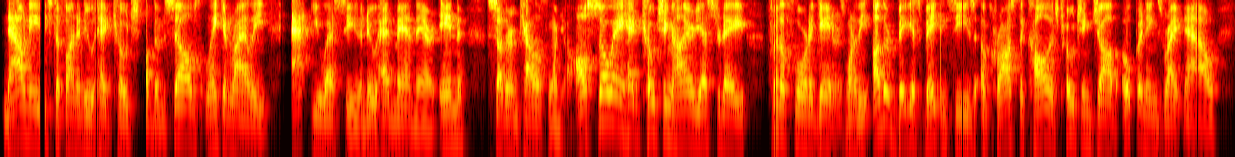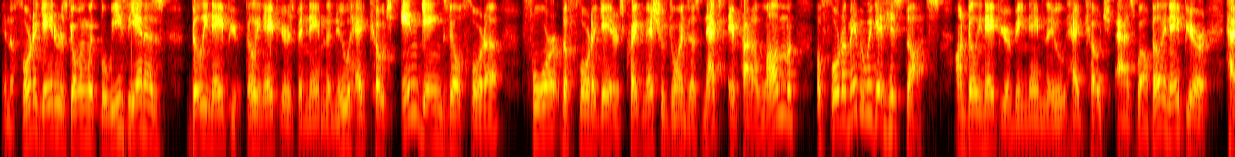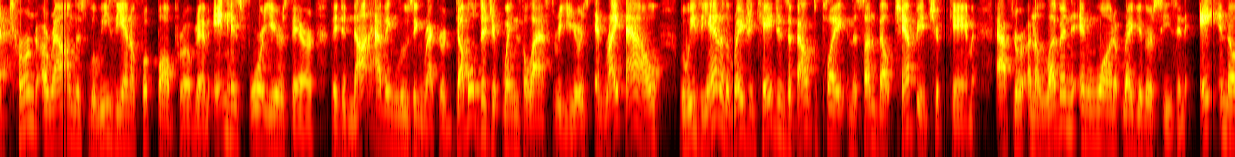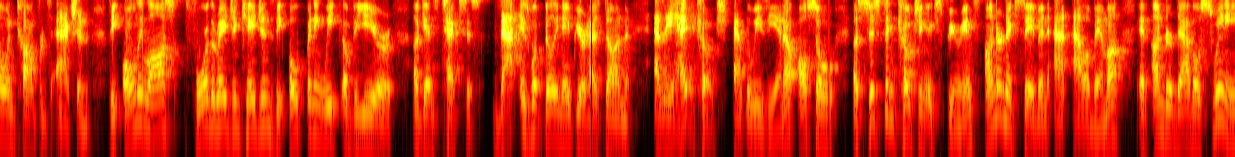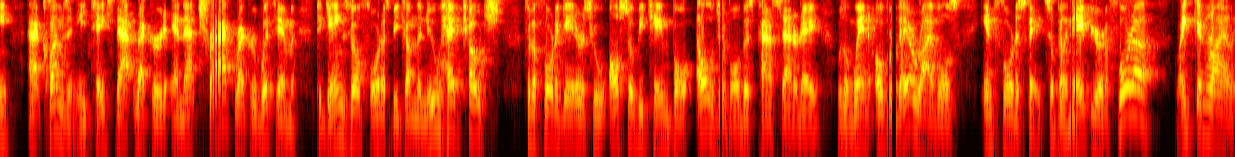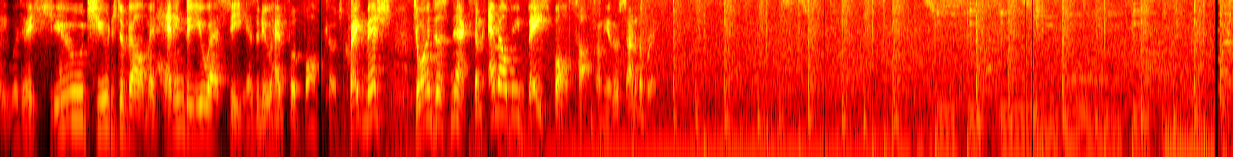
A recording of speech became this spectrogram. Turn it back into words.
now needs to find a new head coach of themselves. Lincoln Riley at USC, the new head man there in Southern California. Also, a head coaching hire yesterday for the Florida Gators. One of the other biggest vacancies across the college coaching job openings right now in the Florida Gators, going with Louisiana's Billy Napier. Billy Napier has been named the new head coach in Gainesville, Florida for the Florida Gators. Craig Mish, who joins us next, a proud alum of Florida. Maybe we get his thoughts on Billy Napier being named the new head coach as well. Billy Napier had turned around this Louisiana football program in his four years there. They did not have a losing record, double digit wins the last three years. And right now, Louisiana, the Raging Cajuns, about to play in the Sun Belt Championship game after an 11 and 1 regular season, 8 and 0 in conference action. The only loss for the Raging Cajuns, the opening week of the year against Texas. That is what Billy Napier has done as a head coach at Louisiana, also assistant coaching experience under Nick Saban at Alabama and under Dabo Swinney at Clemson. He takes that record and that track record with him to Gainesville, Florida to become the new head coach for the Florida Gators, who also became bowl eligible this past Saturday with a win over their rivals in Florida State. So Billy Napier to Florida, Lincoln Riley with a huge, huge development heading to USC as a new head football coach. Craig Mish joins us next. Some MLB baseball talk on the other side of the break.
